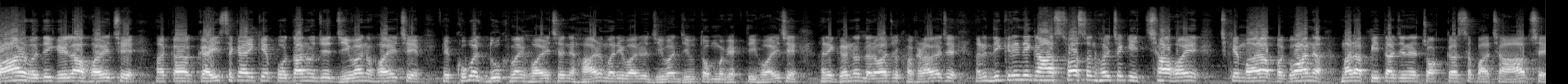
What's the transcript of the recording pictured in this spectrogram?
વાળ વધી ગયેલા હોય છે. કહી શકાય કે પોતાનું જે જીવન હોય છે એ ખૂબ જ દુઃખમય હોય છે અને હાડ મરીવાળું જીવન જીવતો વ્યક્તિ હોય છે અને ઘરનો દરવાજો ખખડાવે છે અને દીકરીને એક આશ્વાસન હોય છે કે ઈચ્છા હોય કે મારા ભગવાન મારા પિતાજીને ચોક્કસ પાછા આપશે.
